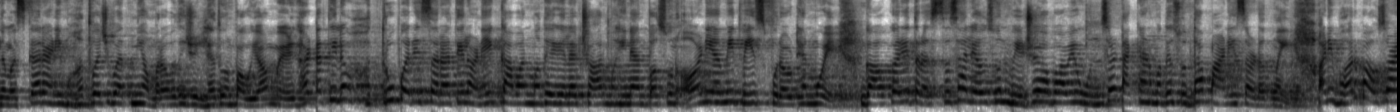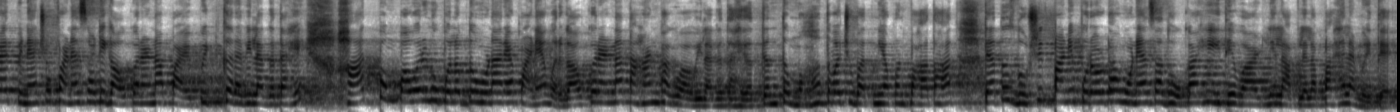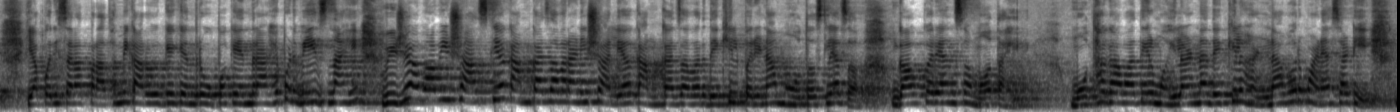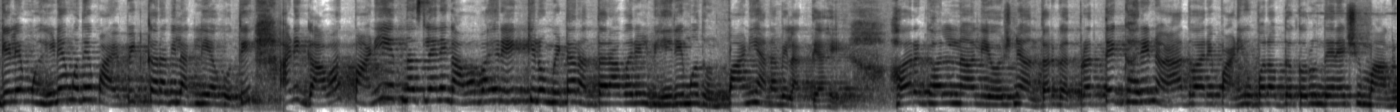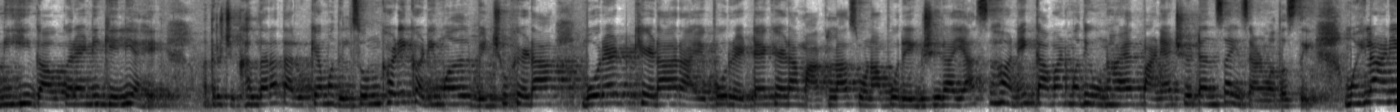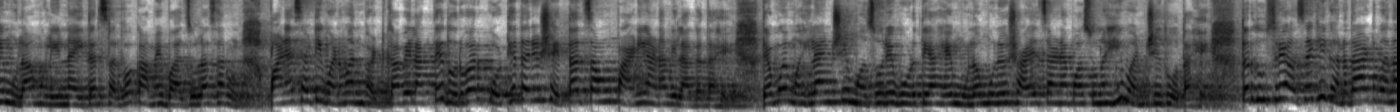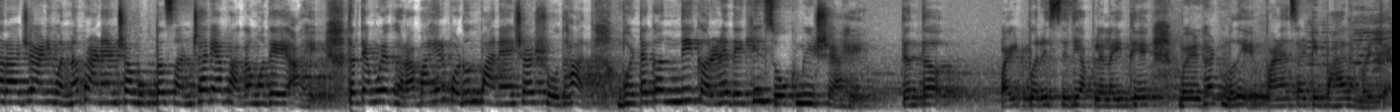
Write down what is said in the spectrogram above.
नमस्कार आणि महत्वाची बातमी अमरावती जिल्ह्यातून पाहूया. मेळघाटातील हत्रू परिसरातील अनेक गावांमध्ये गेल्या चार महिन्यांपासून अनियमित वीज पुरवठ्यांमुळे गावकरी त्रस्त झाले असून विजेअभावी उंच टाक्यांमध्ये सुद्धा पाणी चढत नाही. आणि भर पावसाळ्यात पिण्याच्या पाण्यासाठी गावकऱ्यांना पायपीट करावी लागत आहे. हात पंपावरून उपलब्ध होणाऱ्या पाण्यावर गावकऱ्यांना तहान भागवावी लागत आहे. अत्यंत महत्वाची बातमी आपण पाहत आहात. त्यातच दूषित पाणी पुरवठा होण्याचा धोकाही इथे वाढलेला आपल्याला पाहायला मिळते या परिसरात प्राथमिक आरोग्य केंद्र उपकेंद्र आहे पण वीज नाही. विजेअभावी शासकीय कामकाजावर आणि शालेय कामकाजावर देखील परिणाम होत असल्याचं गावकऱ्यांचं मत आहे. मोथा गावातील महिलांना देखील हंडाभर पाण्यासाठी गेल्या महिन्यामध्ये पायपीट करावी लागली होती आणि गावात पाणी येत नसल्याने गावाबाहेर एक किलोमीटर अंतरावरील विहिरीमधून पाणी आणावे लागते आहे. हर घल नल योजनेअंतर्गत प्रत्येक घरी नळाद्वारे पाणी उपलब्ध करून देण्याची मागणीही गावकऱ्यांनी केली आहे. मात्र चिखलदरा तालुक्यामधील चुनखडी खडीमल बिच्छूखेडा बोरॅटखेडा रायपूर रेट्याखेडा माखला सोनापूर एकझिरा यासह अनेक गावांमध्ये उन्हाळ्यात पाण्याची टंचाई जाणवत असते. महिला आणि मुला मुलींना इतर सर्व कामे बाजूला सारून पाण्यासाठी वणवण भटकावे लागते. दूरवर कोठेतरी शेतात जाऊन पाणी आणावे लागत आहे. त्यामुळे महिलांची मजुरी बुडते आहे. मुलं मुली शाळेत जाण्यापासूनही वंचित होत आहे. तर दुसरे असे की घनदाट वनराज्य आणि वन्य प्राण्यांच्या मुक्त संचार या भागामध्ये आहे. तर त्यामुळे घराबाहेर पडून पाण्याच्या शोधात भटकंदी करणे देखील जोखमीचे आहे. अत्यंत वाईट परिस्थिती आपल्याला इथे मेळघाटमध्ये पाण्यासाठी पाहायला मिळते.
